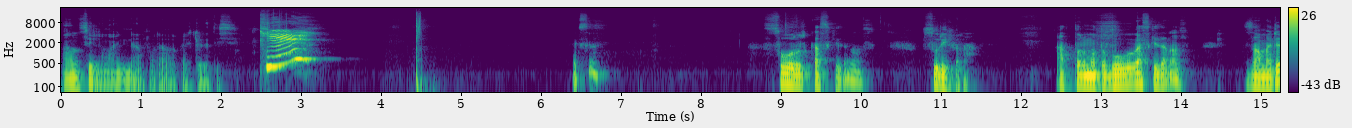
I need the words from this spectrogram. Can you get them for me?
আনছিলাম আইন না পরে আবার বাইর করে দিছি। কি? কাজ কি জানোস? চুরি করা। আর তোর মতো বউ গাছ কি জানোস? জামাইরে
